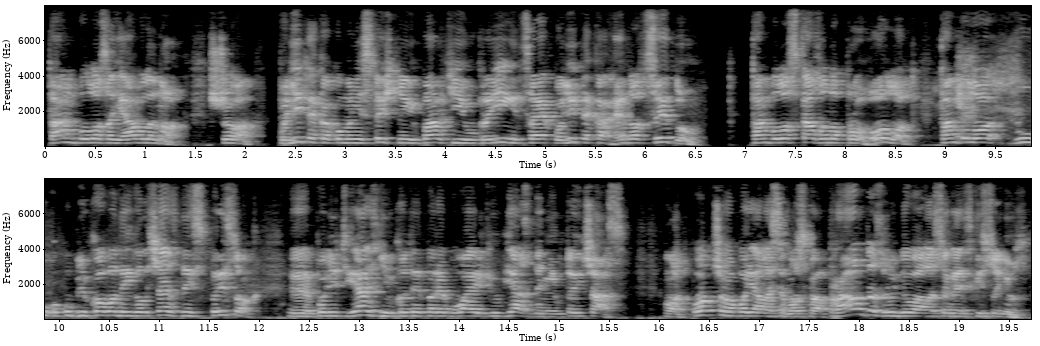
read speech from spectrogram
Там було заявлено, що політика комуністичної партії в Україні це політика геноциду. Там було сказано про голод, там було був опублікований величезний список е, політв'язнів, котрі перебувають ув'язнені в той час. От, от чого боялася Москва. Правда зруйнувала Совєтський Союз.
